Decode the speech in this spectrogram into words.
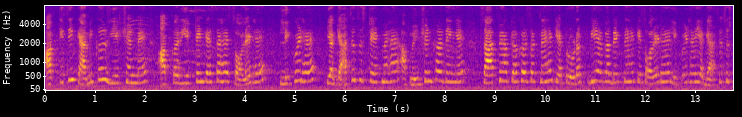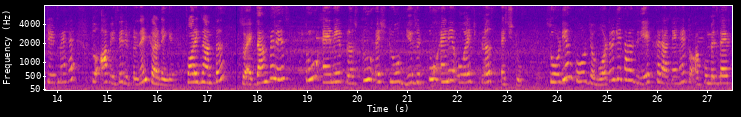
आप किसी केमिकल रिएक्शन में आपका रिएक्टेंट कैसा है? सॉलिड है लिक्विड है या गैसेस स्टेट में है, आप मेंशन कर देंगे। साथ में आप क्या कर सकते हैं कि प्रोडक्ट भी अगर देखते हैं कि सॉलिड है लिक्विड है या गैसेस स्टेट में है तो आप इसे रिप्रेजेंट कर देंगे। For example so example is two N A plus two H two gives two N A O H plus H two. Sodium को जब वाटर के साथ रिएक्ट कराते हैं तो आपको मिलता है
